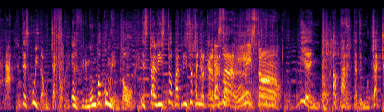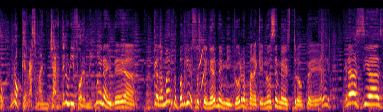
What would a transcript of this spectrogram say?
Descuida, muchacho. Él firmó un documento. ¿Está listo, Patricio, señor Calamardo? ¡Está listo! Bien. Apártate, muchacho. No querrás mancharte el uniforme. Buena idea. Calamardo podría sostenerme mi gorra para que no se me estropee. ¡Gracias!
